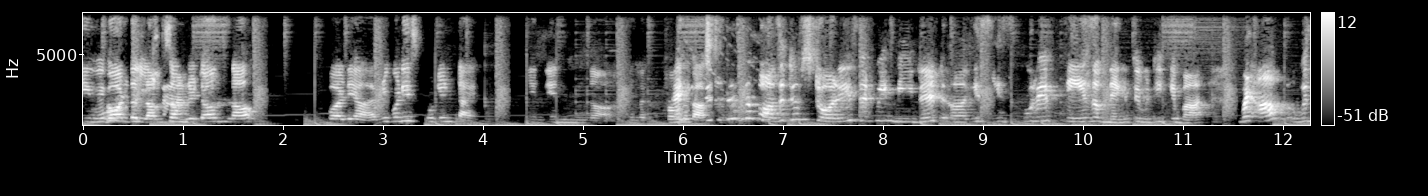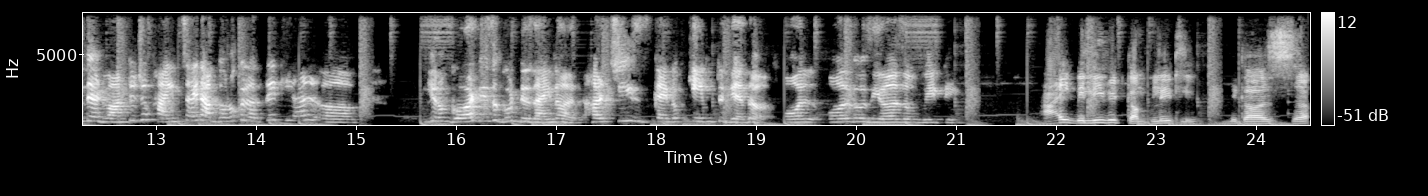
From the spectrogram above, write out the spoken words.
कि we got the lump sum returns now. But yeah, everybody's put in time in in, uh, in the, from And the cast. this is the positive stories that we needed uh, इस इस पूरे phase of negativity के बाद. But अब with the advantage of hindsight, आप दोनों को लगता है कि यार uh, you know God is a good designer. हर चीज़ kind of came together all all those years of waiting. I believe it completely because uh,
